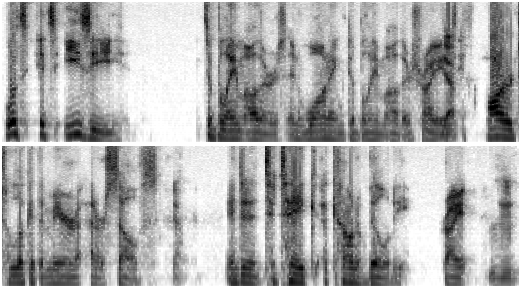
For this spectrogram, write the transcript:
Well, it's it's easy to blame others and wanting to blame others, right? It's, it's hard to look at the mirror at ourselves, Yeah. and to to take accountability, right? Mhm.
